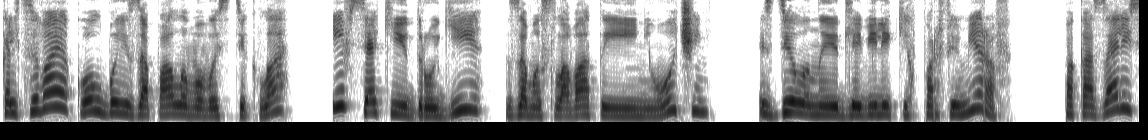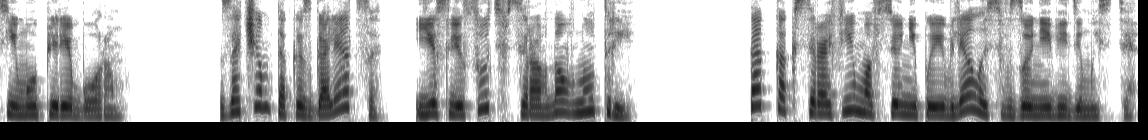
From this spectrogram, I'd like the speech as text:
Кольцевая колба из опалового стекла и всякие другие, замысловатые и не очень, сделанные для великих парфюмеров, показались ему перебором. Зачем так изгаляться, если суть все равно внутри? Так как Серафима все не появлялась в зоне видимости,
